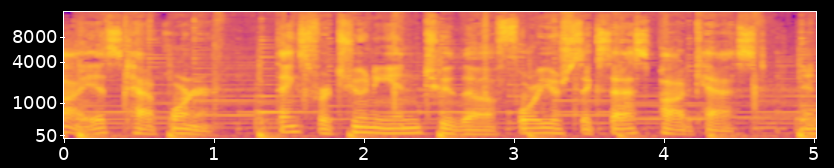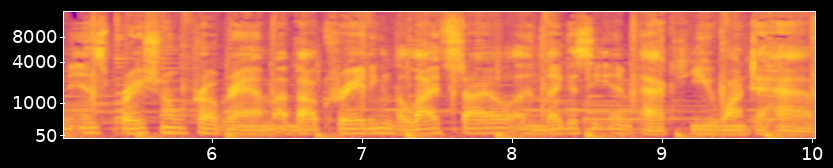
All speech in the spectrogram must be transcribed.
Hi, it's Tap Horner. Thanks for tuning in to the For Your Success podcast, an inspirational program about creating the lifestyle and legacy impact you want to have.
